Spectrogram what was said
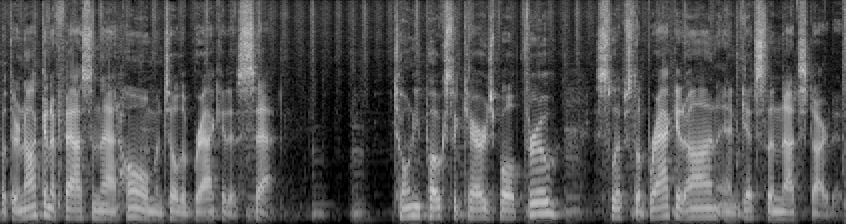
but they're not going to fasten that home until the bracket is set. Tony pokes the carriage bolt through, slips the bracket on, and gets the nut started.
